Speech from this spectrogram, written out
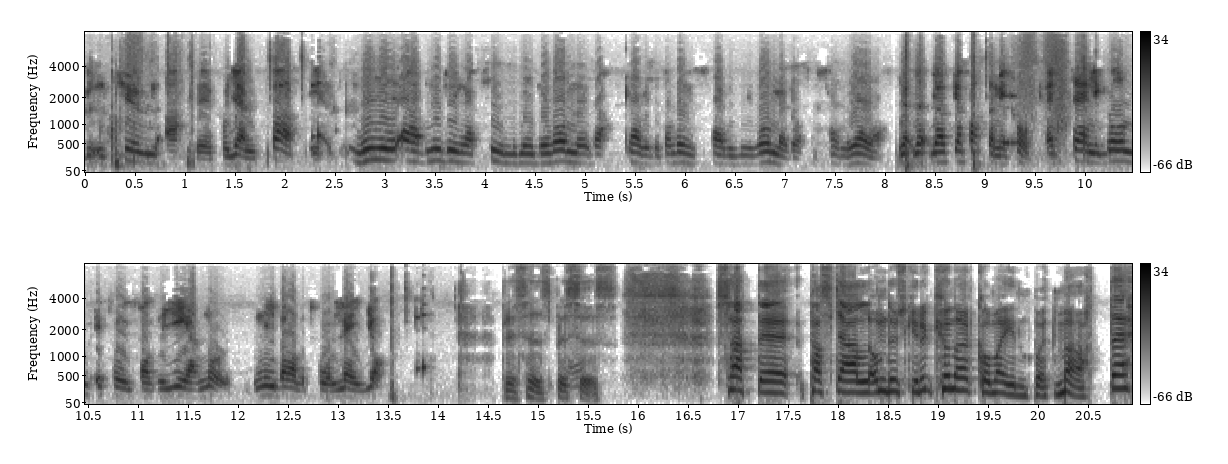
det är kul att eh, få hjälpa er. Vi erbjuder inga teamleaderroller i dagsläget utan det är säljroller då som säljare. Jag, jag, jag ska fatta mig kort. Ett säljgolv är fullt av hyenor. Ni behöver två lejon. Precis, precis. Så att eh, Pascal, om du skulle kunna komma in på ett möte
